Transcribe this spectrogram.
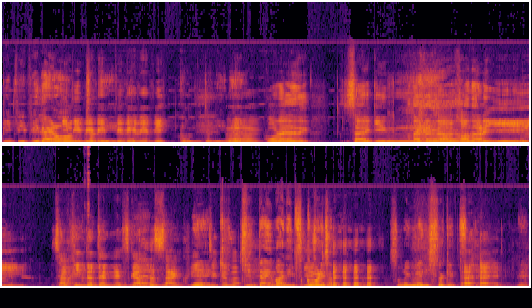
ピピピだよピピピピピピ。ピ本当にね、うん、これ最近の中じゃかなりいい作品だったんじゃないですか？作品っていうかさ。キッチンタイマーに突っ込まれちゃった。それぐらいにしとけっつって。はい。ね。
